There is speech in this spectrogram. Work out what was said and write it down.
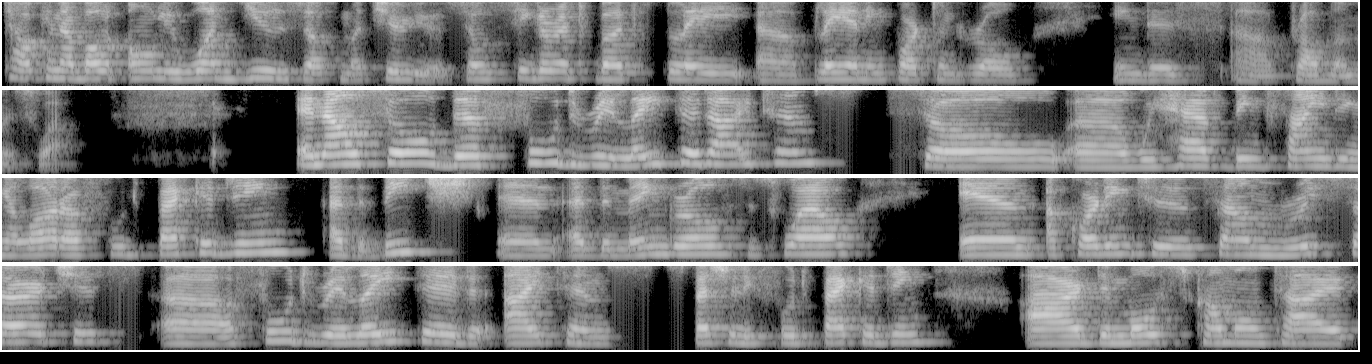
talking about only one use of material. So cigarette butts play, uh, play an important role in this problem as well and also the food related items. So uh, we have been finding a lot of food packaging at the beach and at the mangroves as well. And according to some researches, uh, food related items, especially food packaging, are the most common type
